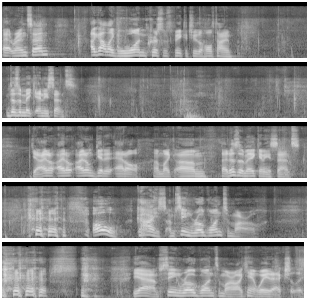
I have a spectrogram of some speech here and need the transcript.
at RenCen, I got like one Christmas Pikachu the whole time. It doesn't make any sense. Yeah, I don't I don't I don't get it at all. I'm like, um, that doesn't make any sense. oh, guys, I'm seeing Rogue One tomorrow. yeah, I'm seeing Rogue One tomorrow. I can't wait actually.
